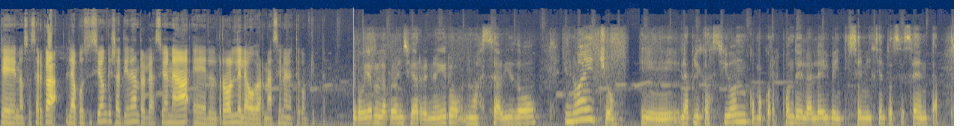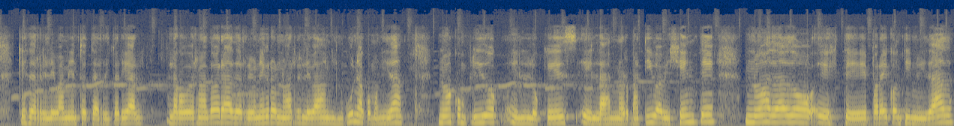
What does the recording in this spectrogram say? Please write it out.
que nos acerca la posición que ella tiene en relación a el rol de la gobernación en este conflicto. El gobierno de la provincia de Renegro no ha sabido y no ha hecho eh, la aplicación como corresponde de la ley 26.160, que es de relevamiento territorial. La gobernadora de Río Negro no ha relevado ninguna comunidad, no ha cumplido en lo que es eh, la normativa vigente, no ha dado este, por ahí continuidad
